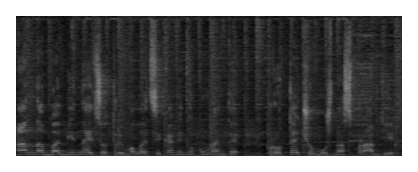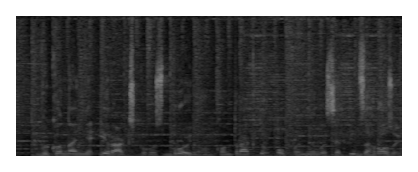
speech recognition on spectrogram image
Анна Бабінець отримала цікаві документи про те, чому ж насправді виконання іракського збройного контракту опинилося під загрозою.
